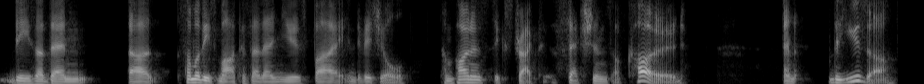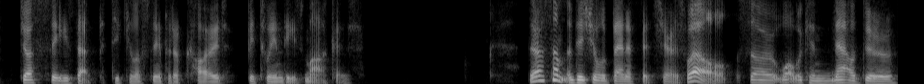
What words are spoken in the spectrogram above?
These are then, uh, some of these markers are then used by individual components to extract sections of code. And the user just sees that particular snippet of code between these markers. There are some additional benefits here as well. So what we can now do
